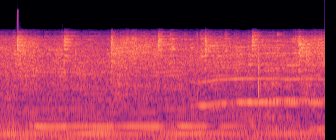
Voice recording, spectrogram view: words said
Música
